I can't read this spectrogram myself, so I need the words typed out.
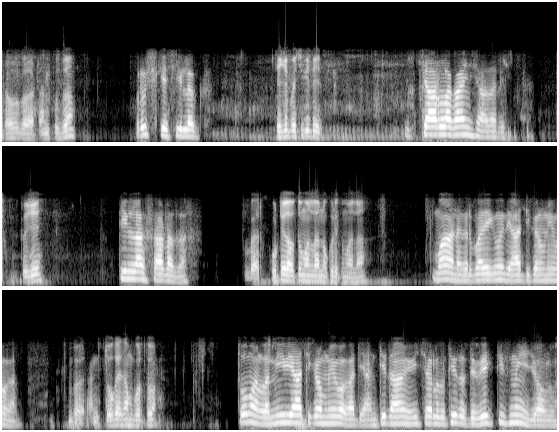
राहुल गट आणि तुझं? ऋषिकेश इलक त्याचे पैसे किती आहेत? चार लाख ऐंशी हजार आहेत. तुझे? तीन लाख साठ हजार. बर. कुठे लावतो मला नोकरी तुम्हाला? महानगरपालिकेमध्ये अतिक्रमण विभागात. बर. आणि तो काय काम करतो? तो म्हणला मी बी अतिक्रमण विभागात आहे. आणि तिथं आम्ही विचारलं तर तिथं ते व्यक्तीच नाही जॉबला.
